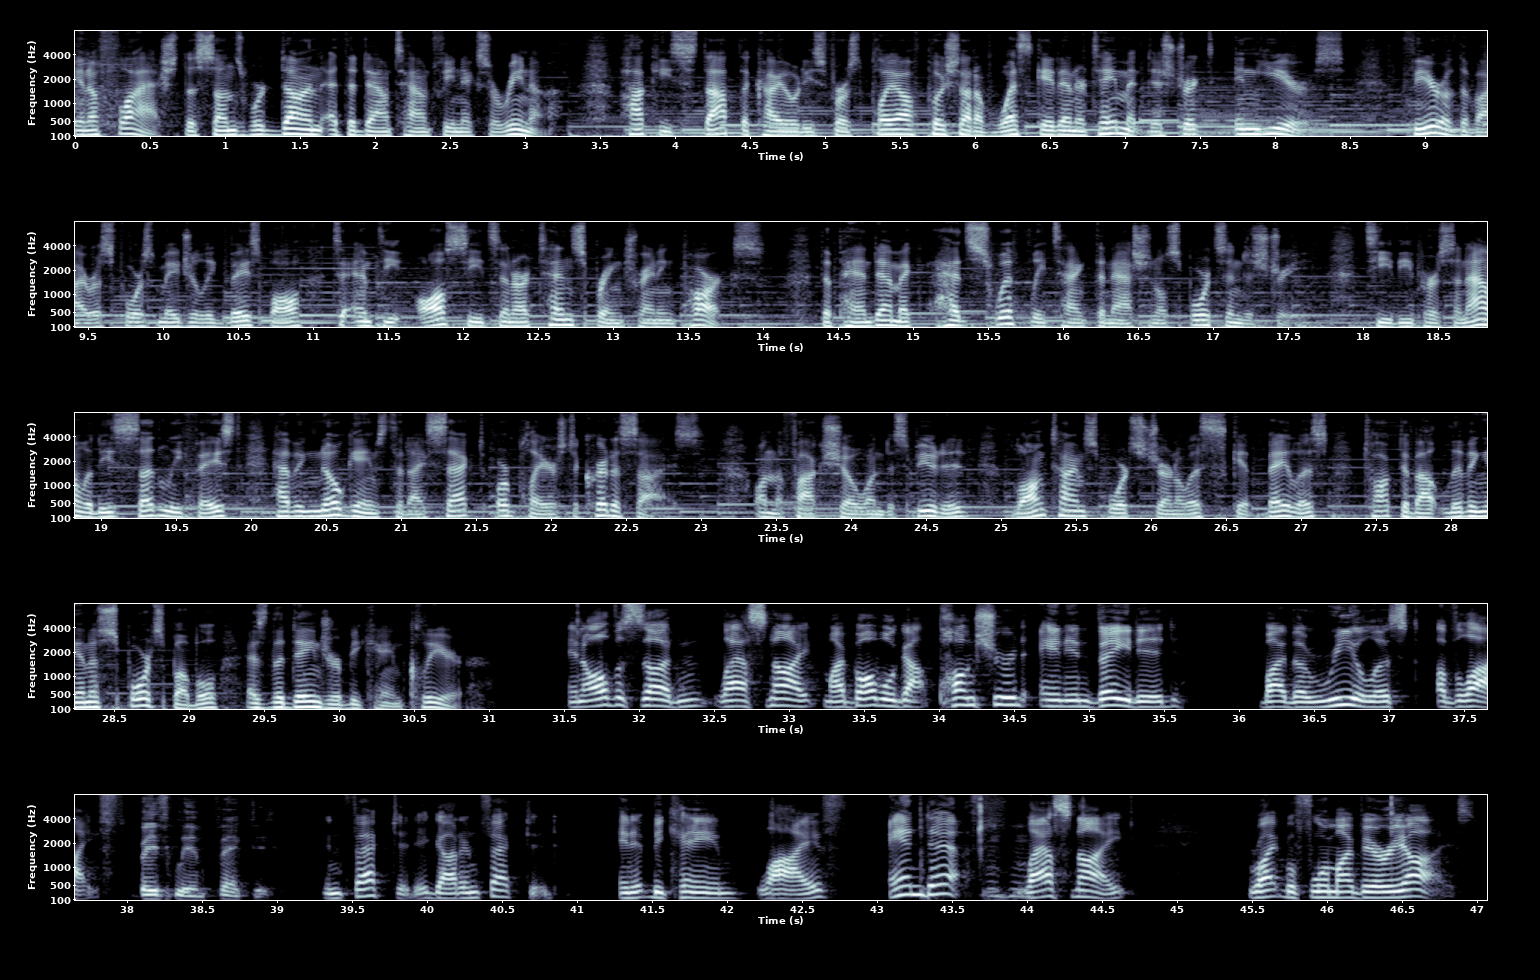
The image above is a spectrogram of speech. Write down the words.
In a flash, the Suns were done at the downtown Phoenix Arena. Hockey stopped the Coyotes' first playoff push out of Westgate Entertainment District in years. Fear of the virus forced Major League Baseball to empty all seats in our 10 spring training parks. The pandemic had swiftly tanked the national sports industry. TV personalities suddenly faced having no games to dissect or players to criticize. On the Fox show Undisputed, longtime sports journalist Skip Bayless talked about living in a sports bubble as the danger became clear. And all of a sudden, last night, my bubble got punctured and invaded by the realist of life. Basically, infected. Infected. It got infected. And it became live and death mm-hmm. last night, right before my very eyes.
